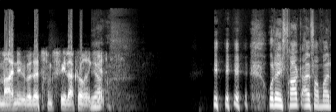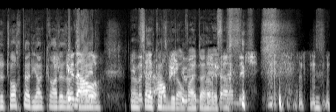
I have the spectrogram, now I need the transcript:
meine Übersetzungsfehler korrigiert. Ja. Oder ich frage einfach meine Tochter, die hat gerade Latein. Genau. Dann vielleicht kann sie mir auch weiterhelfen.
